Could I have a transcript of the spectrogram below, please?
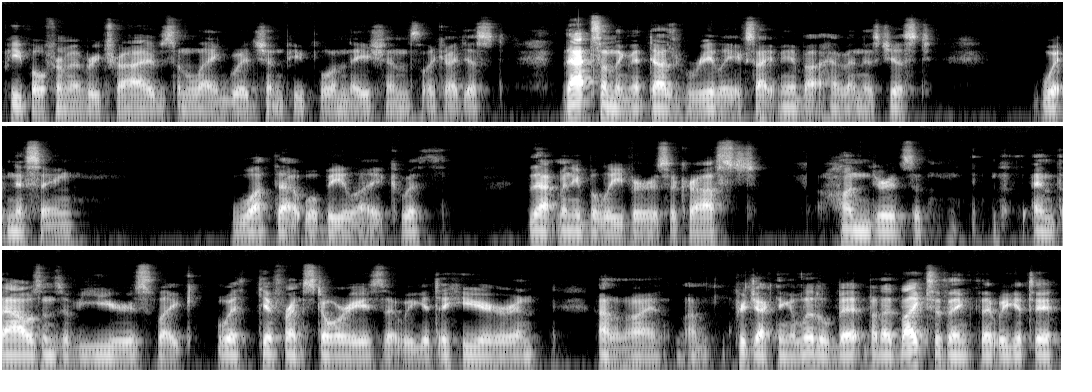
people from every tribes and language and people and nations like i just that's something that does really excite me about heaven is just witnessing what that will be like with that many believers across hundreds of, and thousands of years like with different stories that we get to hear and I don't know. I, I'm projecting a little bit, but I'd like to think that we get to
